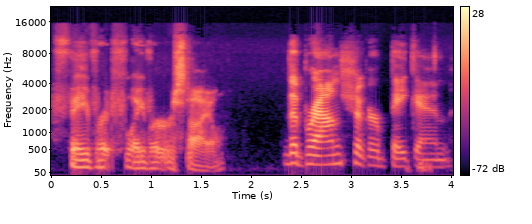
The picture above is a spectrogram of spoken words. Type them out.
favorite flavor or style? The brown sugar bacon.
